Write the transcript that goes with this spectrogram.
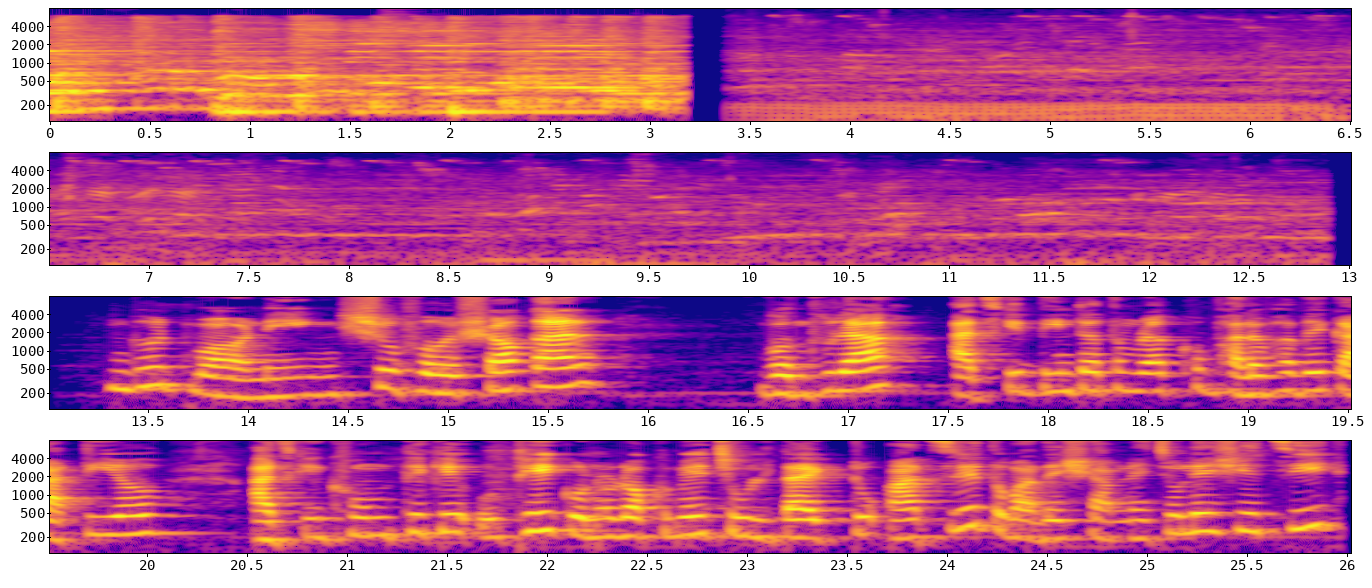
গুড মর্নিং শুভ সকাল। বন্ধুরা, আজকের দিনটা তোমরা খুব ভালোভাবে কাটিও। আজকে ঘুম থেকে উঠেই কোনো রকমের চুলটা একটু আঁচড়ে তোমাদের সামনে চলে এসেছি।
